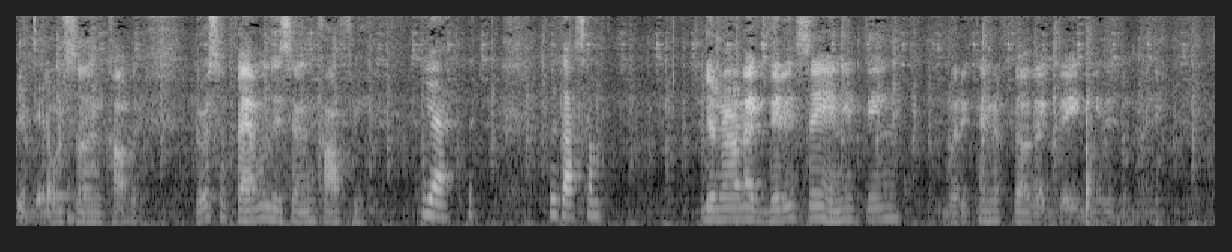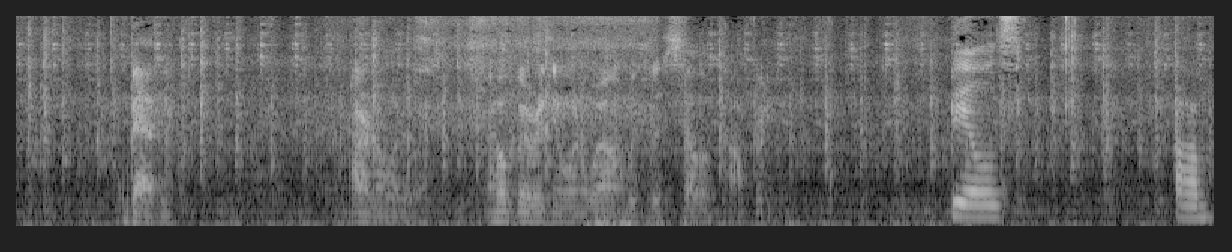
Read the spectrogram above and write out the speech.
We did They were open. selling coffee. There was a family selling coffee. Yeah, we got some. You know, like they didn't say anything, but it kind of felt like they needed the money badly. I don't know what it was. I hope everything went well with the sale of coffee. bills, um,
